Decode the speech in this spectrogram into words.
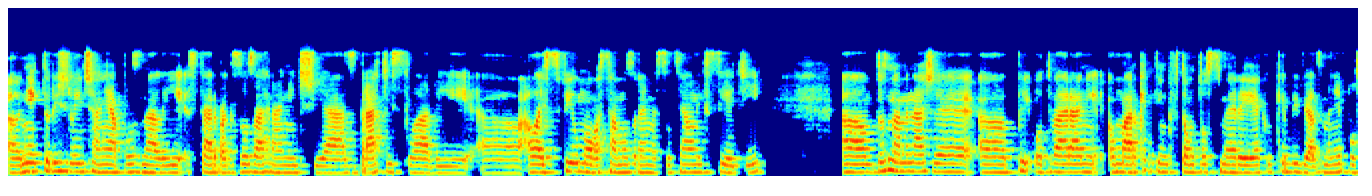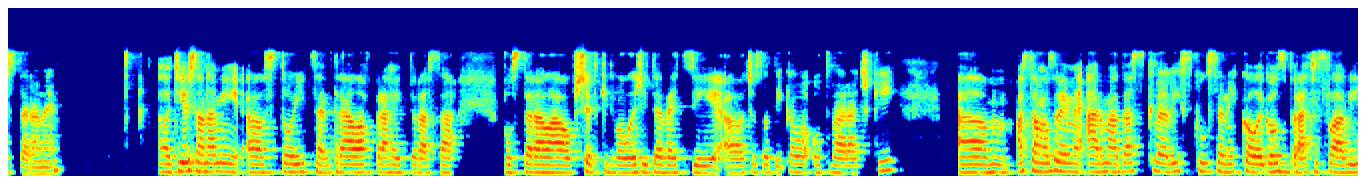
niektorí žilinčania poznali Starbucks zo zahraničia, z Bratislavy, ale aj z filmov a samozrejme sociálnych sietí. Uh, to znamená, že uh, pri otváraní o marketing v tomto smere je ako keby viac menej postarané. Uh, tiež za nami uh, stojí centrála v Prahe, ktorá sa postarala o všetky dôležité veci, čo sa týkalo otváračky. Um, a samozrejme armáda skvelých, skúsených kolegov z Bratislavy,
